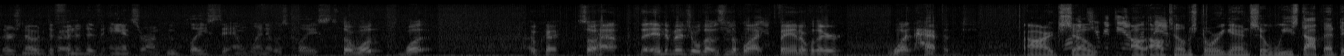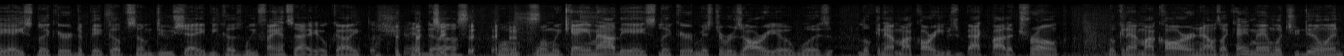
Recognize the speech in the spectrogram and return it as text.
There's no definitive answer on who placed it and when it was placed. So what? What? Okay. So how the individual that was in the black van over there? What happened? All right, so I'll, I'll tell the story again. So we stopped at the Ace Liquor to pick up some douche because we fancy, okay? The shit? And uh, when when we came out of the Ace Liquor, Mr. Rosario was looking at my car. He was back by the trunk, looking at my car, and I was like, "Hey, man, what you doing?"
